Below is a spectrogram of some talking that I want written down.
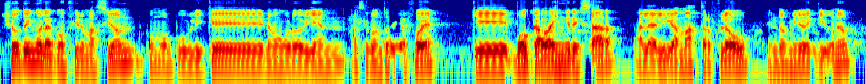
Yo tengo la confirmación, como publiqué, no me acuerdo bien hace cuántos días fue, que Boca va a ingresar a la Liga Master Flow en 2021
